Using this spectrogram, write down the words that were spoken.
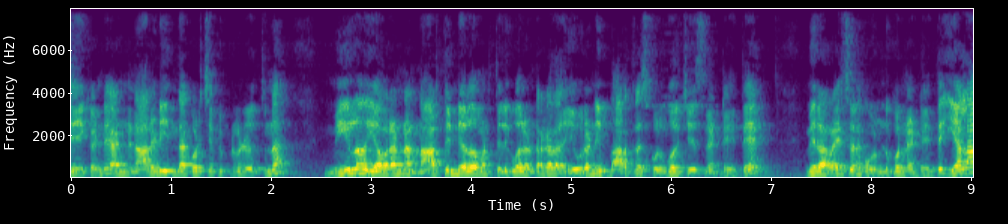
చేయకండి. అండ్ నేను ఆల్రెడీ ఇందాక కూడా చెప్పి ఇప్పుడు కూడా చెప్తున్నా మీలో ఎవరన్నా నార్త్ ఇండియాలో మన తెలుగు వాళ్ళు ఉంటారు కదా ఎవరన్నా ఈ రైస్ కొనుగోలు చేసినట్టయితే మీరు ఆ రైస్ కనుక వండుకున్నట్టయితే ఎలా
